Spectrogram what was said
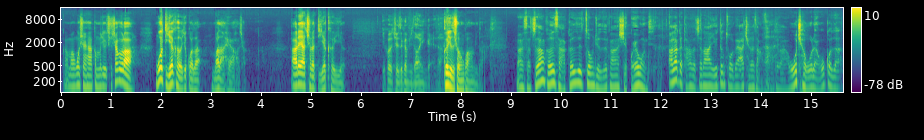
葛末我想想，葛末就吃吃看咯。我第一口就觉着没上海个好吃。阿拉爷吃了第一口以后，一会儿就是搿味道应该是吧？搿就是小辰光个味道。啊，实际上搿是啥？搿是一种就是讲习惯问题。阿拉搿趟实际上有顿早饭也吃了上饭，对伐？我吃下来，我觉着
